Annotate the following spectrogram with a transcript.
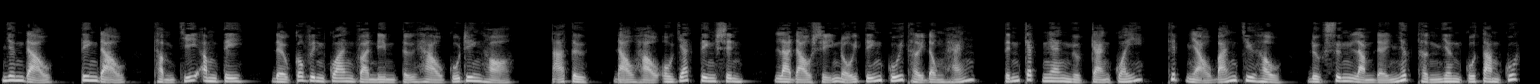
Nhân đạo, tiên đạo, thậm chí âm ti, đều có vinh quang và niềm tự hào của riêng họ. Tả từ, đạo hạo ô giác tiên sinh, là đạo sĩ nổi tiếng cuối thời Đông Hán, tính cách ngang ngược cạn quấy, thích nhạo bán chư hầu, được xưng làm đệ nhất thần nhân của Tam Quốc.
